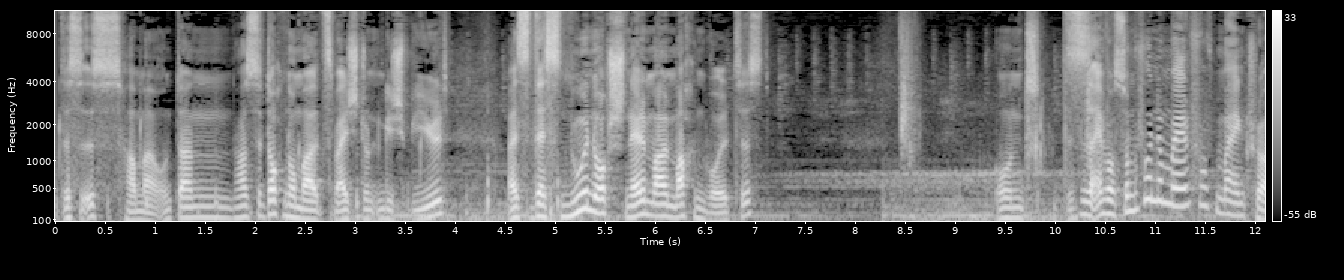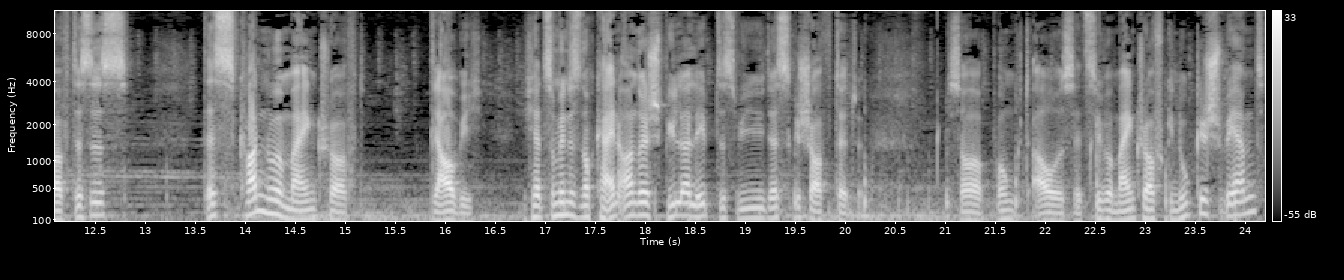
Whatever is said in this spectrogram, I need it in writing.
Das ist Hammer. Und dann hast du doch nochmal zwei Stunden gespielt, weil du das nur noch schnell mal machen wolltest. Und das ist einfach so ein Fundament von Minecraft. Das ist... Das kann nur Minecraft. Glaube ich. Ich hätte zumindest noch kein anderes Spiel erlebt, das wie das geschafft hätte. So, Punkt aus. Jetzt über Minecraft genug geschwärmt.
